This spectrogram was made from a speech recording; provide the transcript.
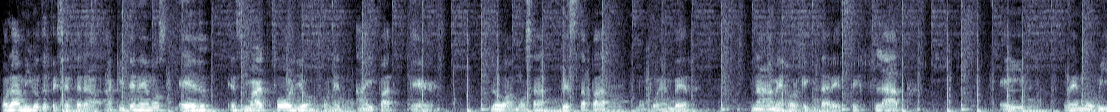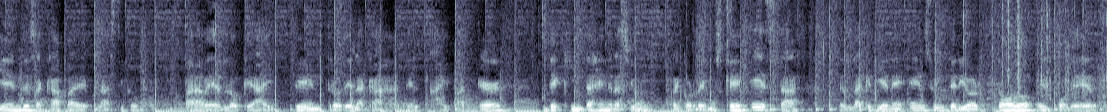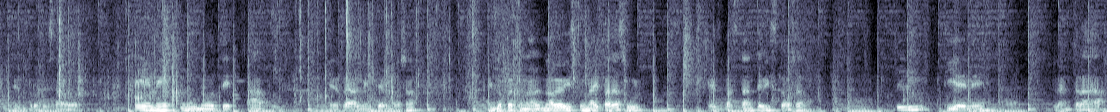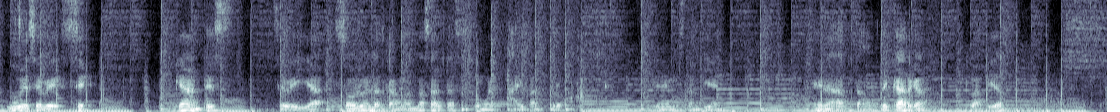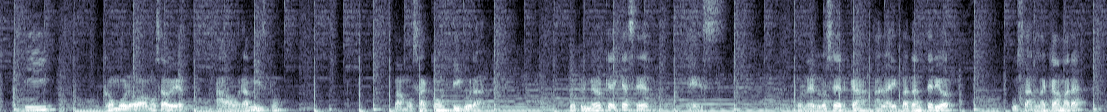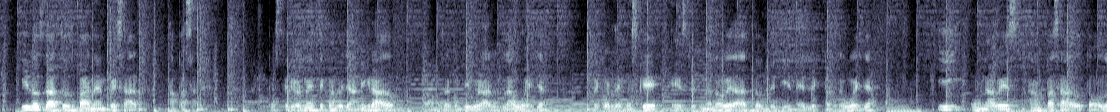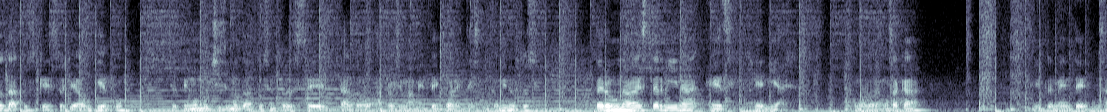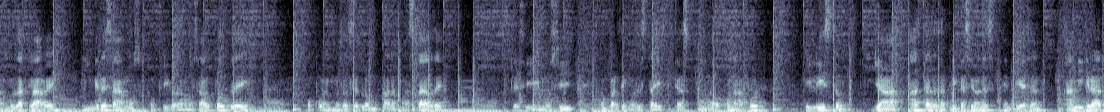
Hola amigos de TechCetera, aquí tenemos el Smart Folio con el iPad Air. Lo vamos a destapar, como pueden ver. Nada mejor que quitar este flap e ir removiendo esa capa de plástico para ver lo que hay dentro de la caja del iPad Air de quinta generación. Recordemos que esta es la que tiene en su interior todo el poder del procesador M1 de Apple. Es realmente hermosa. En lo personal no había visto un iPad azul. Es bastante vistosa. Y tiene la entrada USB-C. Que antes se veía solo en las gamas más altas como el iPad Pro. tenemos también el adaptador de carga rápida. Y como lo vamos a ver ahora mismo, vamos a configurarlo. Lo primero que hay que hacer es ponerlo cerca al iPad anterior, usar la cámara y los datos van a empezar a pasar. Posteriormente, cuando ya ha migrado, vamos a configurar la huella. Recordemos que esto es una novedad donde tiene el lector de huella y una vez han pasado todos los datos, que esto lleva un tiempo, yo tengo muchísimos datos, entonces se tardó aproximadamente 45 minutos pero una vez termina es genial. Como lo vemos acá simplemente usamos la clave ingresamos configuramos Apple Play o podemos hacerlo para más tarde. Decidimos si compartimos estadísticas o no con Apple y listo. Ya hasta las aplicaciones empiezan a migrar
